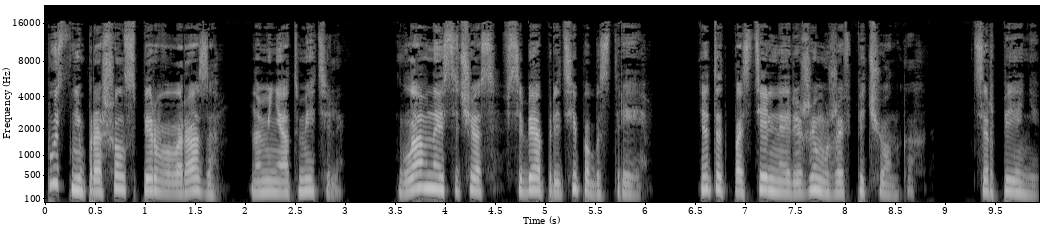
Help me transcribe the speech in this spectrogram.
Пусть не прошел с первого раза, но меня отметили. Главное сейчас в себя прийти побыстрее. Этот постельный режим уже в печёнках. Терпение.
